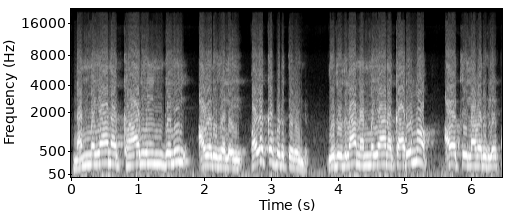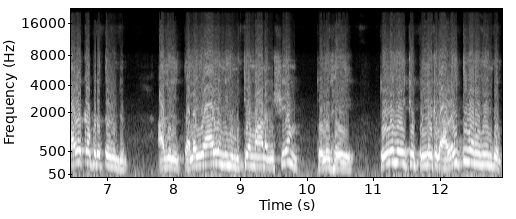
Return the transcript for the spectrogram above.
நன்மையான காரியங்களில் அவர்களை பழக்கப்படுத்த வேண்டும். எது இதெல்லாம் நன்மையான காரியமோ அவற்றில் அவர்களை பழக்கப்படுத்த வேண்டும். அதில் தலையாய மிக முக்கியமான விஷயம் தொழுகை. தொழுகைக்கு பிள்ளைகளை அழைத்து வர வேண்டும்.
